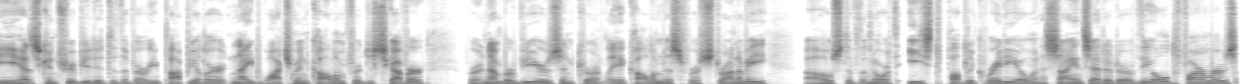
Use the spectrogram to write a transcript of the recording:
He has contributed to the very popular Night Watchman column for Discover for a number of years and currently a columnist for astronomy, a host of the Northeast Public Radio, and a science editor of the Old Farmer's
